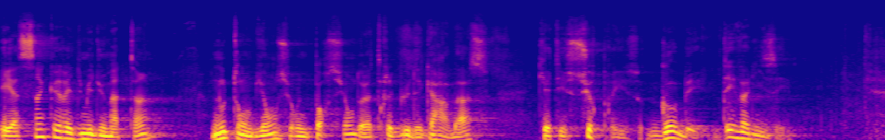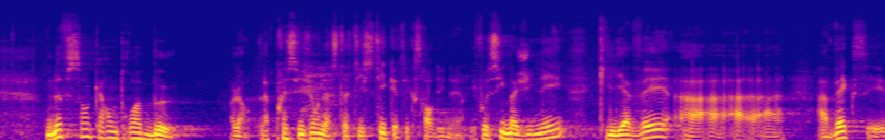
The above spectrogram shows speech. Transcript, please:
et à 5h30 du matin, nous tombions sur une portion de la tribu des Garabas qui a été surprise, gobée, dévalisée. 943 bœufs. Alors, la précision de la statistique est extraordinaire. Il faut s'imaginer qu'il y avait, avec ces,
